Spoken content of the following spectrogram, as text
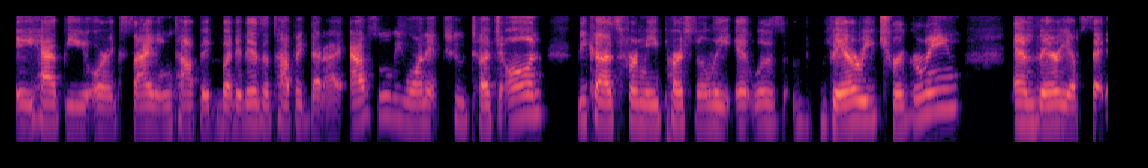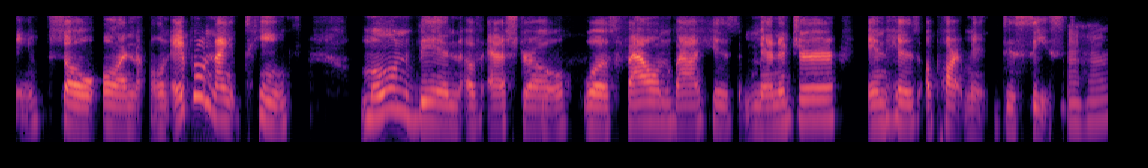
a happy or exciting topic, but it is a topic that I absolutely wanted to touch on because for me personally, it was very triggering and very upsetting. So on on April 19th, Moon Bin of Astro was found by his manager in his apartment deceased. Mm-hmm.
